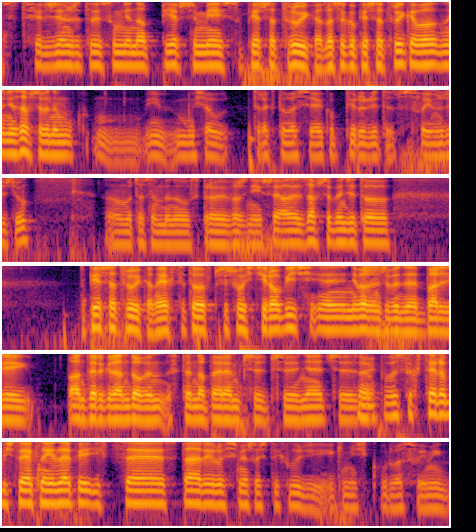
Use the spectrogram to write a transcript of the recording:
stwierdziłem, że to jest u mnie na pierwszym miejscu, pierwsza trójka. Dlaczego pierwsza trójka? Bo no nie zawsze będę mógł mm, i musiał traktować się jako priorytet w swoim życiu, bo czasem będą sprawy ważniejsze, ale zawsze będzie to no pierwsza trójka. No ja chcę to w przyszłości robić, e, nieważne, czy będę bardziej undergroundowym stand-uperem, czy, czy nie, czy no, Tak. po prostu chcę robić to jak najlepiej i chcę stary rozśmieszać tych ludzi jakimiś kurwa swoimi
